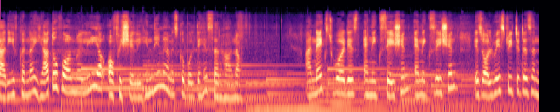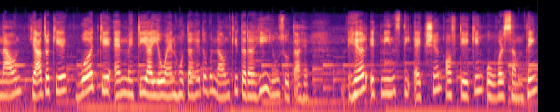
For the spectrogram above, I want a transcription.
तारीफ़ करना या तो फॉर्मली या ऑफिशियली हिंदी में हम इसको बोलते हैं सराहना. Our next word is annexation. Annexation is always treated as a noun. याद रखिए वर्ड के एन में टी आई ओ एन होता है तो वो नाउन की तरह ही यूज़ होता है. here it means the action of taking over something,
